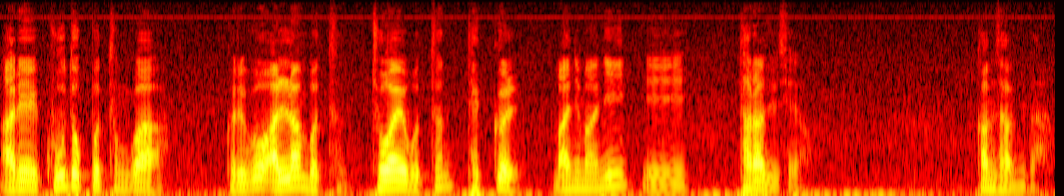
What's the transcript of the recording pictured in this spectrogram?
아래 구독 버튼과 그리고 알람 버튼, 좋아요 버튼, 댓글 많이 많이 예, 달아주세요. 감사합니다.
